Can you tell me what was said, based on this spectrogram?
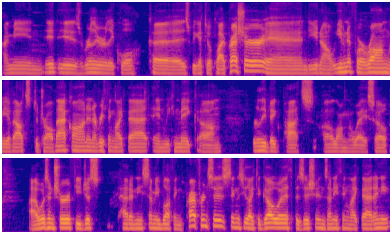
I mean, it is really, really cool because we get to apply pressure and, you know, even if we're wrong, we have outs to draw back on and everything like that. And we can make um, really big pots uh, along the way. So I wasn't sure if you just had any semi bluffing preferences, things you like to go with, positions, anything like that? Any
